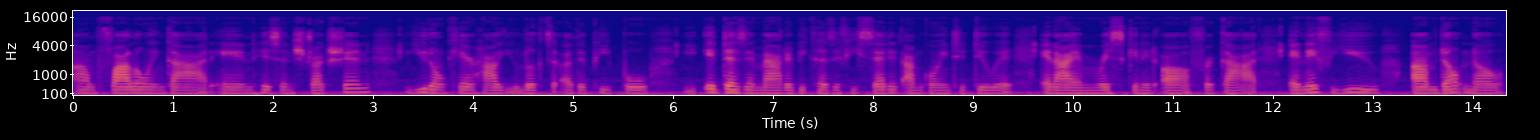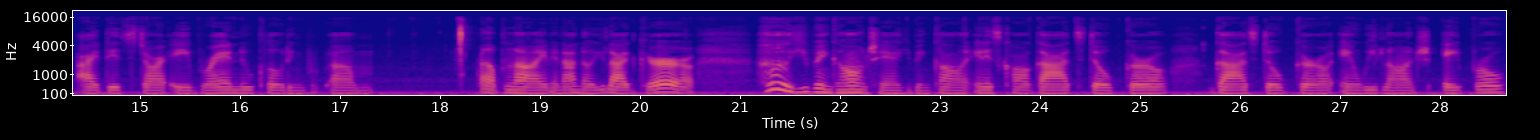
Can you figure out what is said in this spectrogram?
um, following God and His instruction, you don't care how you look to other people. It doesn't matter because if He said it, I'm going to do it, and I am risking it all for God. And if you um, don't know, I did start a brand new clothing um, up line and I know you like, girl, You've been gone, Chad. You've been gone. And it's called God's Dope Girl. God's Dope Girl, and we launch April.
